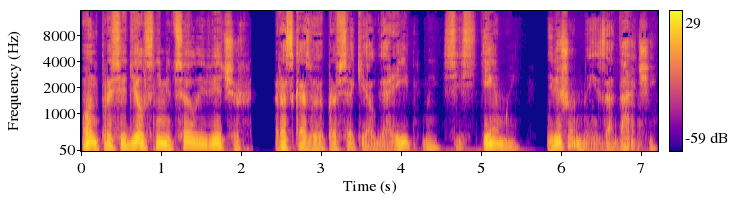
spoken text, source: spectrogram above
Он просидел с ними целый вечер, рассказывая про всякие алгоритмы, системы, нерешенные задачи.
